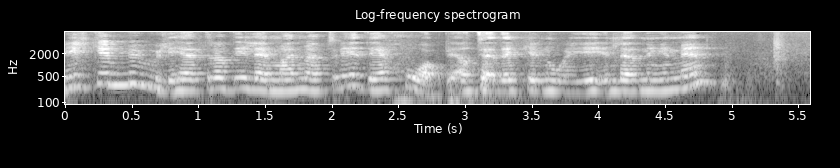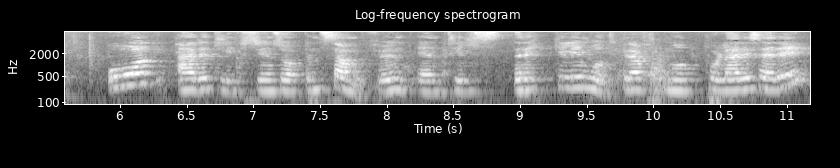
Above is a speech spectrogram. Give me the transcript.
Hvilke muligheter og dilemmaer møter vi? Det håper jeg at jeg dekker noe i innledningen min. Og er et livssynsåpent samfunn en tilstrekkelig motkraft mot polarisering?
